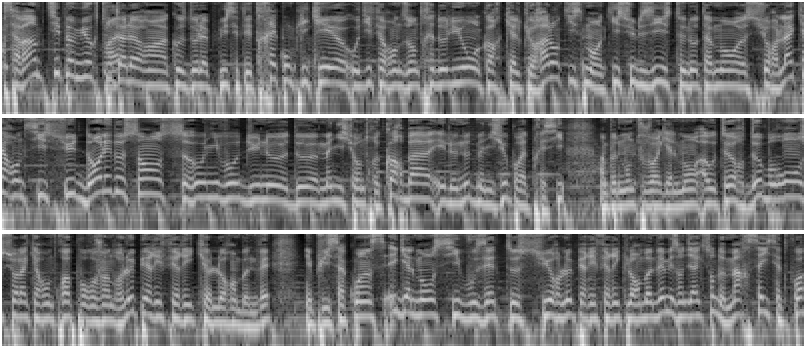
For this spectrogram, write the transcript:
Ça va un petit peu mieux que tout Ouais. à l'heure hein, à cause de la pluie. C'était très compliqué euh, aux différentes entrées de Lyon. Encore quelques ralentissements qui subsistent, notamment euh, sur la 46 Sud dans les deux sens au niveau du nœud de Manicieux entre Corba et le nœud de Manicieux pour être précis. Un peu de monde toujours également à hauteur de Bron sur la 43 pour rejoindre le périphérique Laurent Bonnevet. Et puis ça coince également si vous êtes sur le périphérique Laurent Bonnevet, mais en direction de Marseille cette fois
